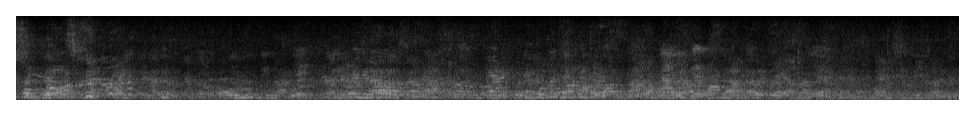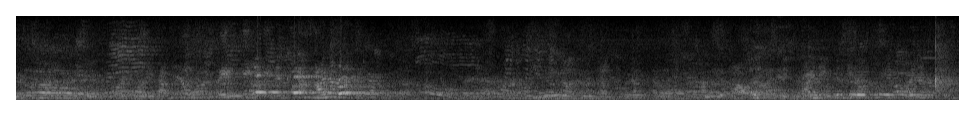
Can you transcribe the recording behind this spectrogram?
should not. or moving quick. I don't know. She's not doing that at all. It's Friday.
